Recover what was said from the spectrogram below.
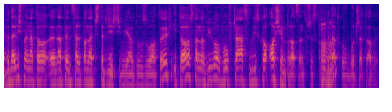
Wydaliśmy na, to, na ten cel ponad 40 miliardów złotych i to stanowiło wówczas blisko 8% wszystkich mhm. wydatków budżetowych.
